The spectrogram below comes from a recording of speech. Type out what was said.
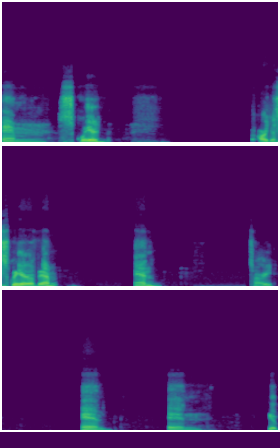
m squared or the square of m and sorry and n cube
